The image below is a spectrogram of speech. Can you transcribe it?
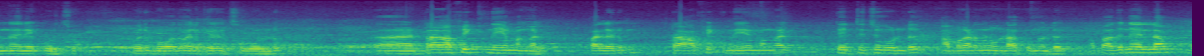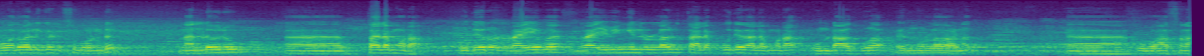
എന്നതിനെക്കുറിച്ചും ഒരു ബോധവൽക്കരിച്ചുകൊണ്ടും ട്രാഫിക് നിയമങ്ങൾ പലരും ട്രാഫിക് നിയമങ്ങൾ തെറ്റിച്ചുകൊണ്ട് അപകടങ്ങൾ ഉണ്ടാക്കുന്നുണ്ട്. അപ്പോൾ അതിനെല്ലാം ബോധവൽക്കരിച്ചുകൊണ്ട് നല്ലൊരു തലമുറ പുതിയൊരു ഡ്രൈവ് ഡ്രൈവിങ്ങിലുള്ള ഒരു തല പുതിയ തലമുറ ഉണ്ടാക്കുക എന്നുള്ളതാണ് ഉപാസന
